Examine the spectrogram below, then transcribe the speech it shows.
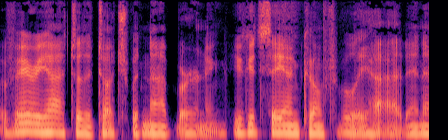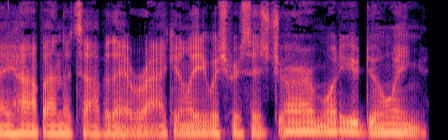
Very hot to the touch, but not burning. You could say uncomfortably hot. And I hop on the top of that rock and Lady Witchbeard says, Germ, what are you doing?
